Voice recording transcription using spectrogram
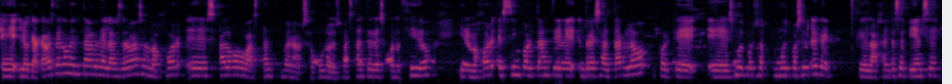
Eh, lo que acabas de comentar de las drogas a lo mejor es algo bastante, bueno, seguro, es bastante desconocido y a lo mejor es importante resaltarlo porque es muy, muy posible que, la gente se piense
